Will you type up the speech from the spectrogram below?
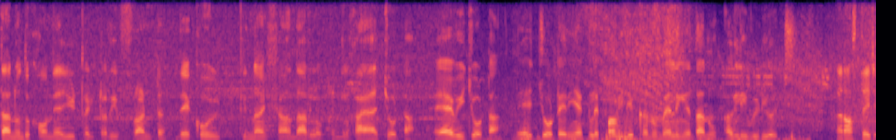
ਤੁਹਾਨੂੰ ਦਿਖਾਉਂਦੇ ਆ ਜੀ ਟਰੈਕਟਰ ਦੀ ਫਰੰਟ। ਦੇਖੋ ਕਿੰਨਾ ਸ਼ਾਨਦਾਰ ਲੁੱਕ ਦਿਖਾਇਆ ਝੋਟਾ ਹੈ ਵੀ ਝੋਟਾ। ਇਹ ਝੋਟੇ ਦੀਆਂ ਕਲਿੱਪਾਂ ਵੀ ਦੇਖਣ ਨੂੰ ਮਿਲਣਗੀਆਂ ਤੁਹਾਨੂੰ ਅਗਲੀ ਵੀਡੀਓ 'ਚ। ਰਸਤੇ 'ਚ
